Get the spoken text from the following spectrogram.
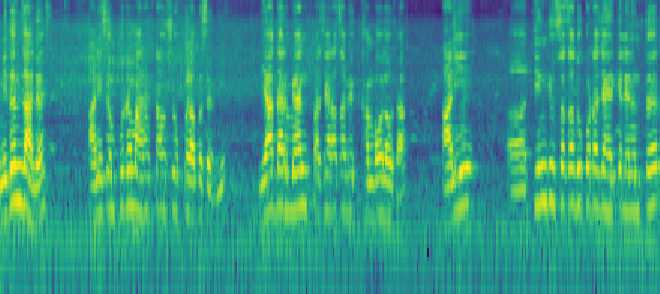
निधन झालं आणि संपूर्ण महाराष्ट्रावर शोककळा पसरली. या दरम्यान प्रचाराचा वेग थांबवला होता आणि तीन दिवसाचा दुकोटा जाहीर केल्यानंतर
